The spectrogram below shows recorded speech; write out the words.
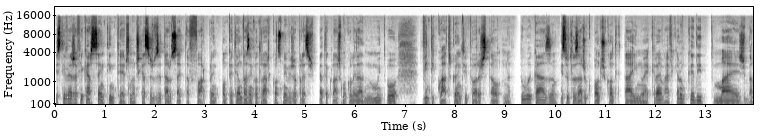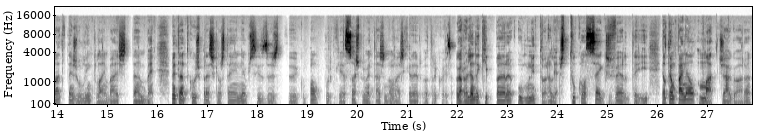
E se estiveres a ficar sem tinteiros, não te esqueças de visitar o site da forprint.pt, onde vais encontrar consumíveis a preços espetaculares, uma qualidade muito boa. 24, 48 horas estão na tua casa. E se utilizares o cupom de desconto que está aí no ecrã, vai ficar um bocadito mais barato. Tens o link lá em baixo também. No entanto, com os preços que eles têm, nem precisas de cupom, porque é só experimentar e não vais querer outra coisa. Agora, olhando aqui para o monitor, aliás, tu consegues ver daí, ele tem um painel mate já agora,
